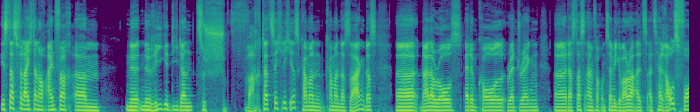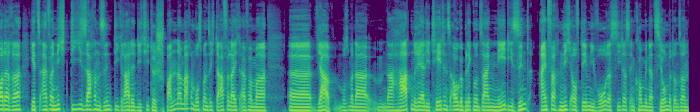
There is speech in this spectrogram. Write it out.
Ist das vielleicht dann auch einfach. Ähm, eine, eine Riege, die dann zu schwach tatsächlich ist? Kann man, kann man das sagen, dass äh, Nyla Rose, Adam Cole, Red Dragon, äh, dass das einfach und Sammy Guevara als, als Herausforderer jetzt einfach nicht die Sachen sind, die gerade die Titel spannender machen? Muss man sich da vielleicht einfach mal äh, ja, muss man da einer harten Realität ins Auge blicken und sagen, nee, die sind einfach nicht auf dem Niveau, dass sie das in Kombination mit unseren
